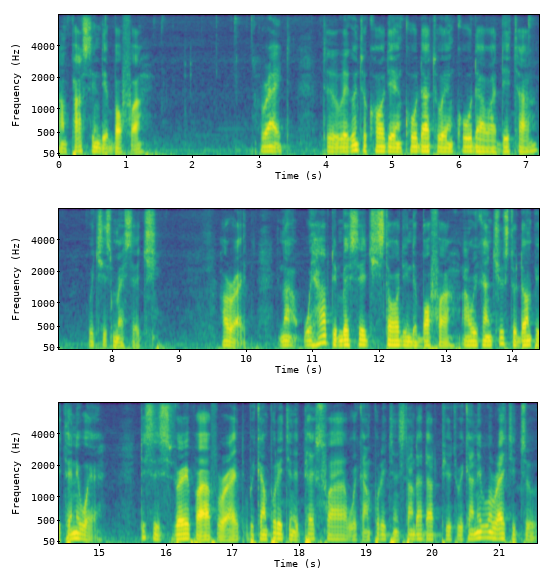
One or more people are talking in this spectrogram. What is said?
I'm passing the buffer. Right. To we're going to call the encoder to encode our data which is message. Alright now we have the message stored in the buffer and we can choose to dump it anywhere. This is very powerful right? We can put it in a text file we can put it in standard output we can even write it to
